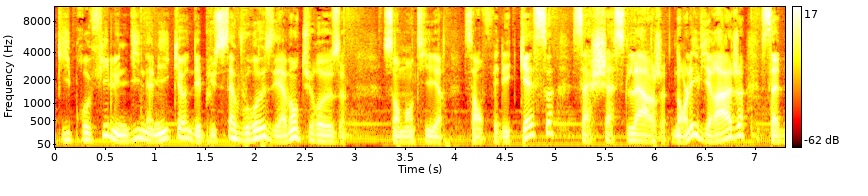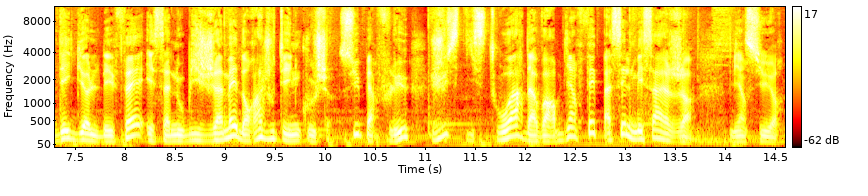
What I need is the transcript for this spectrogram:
qui profile une dynamique des plus savoureuses et aventureuses. Sans mentir, ça en fait des caisses, ça chasse large dans les virages, ça dégueule des faits et ça n'oublie jamais d'en rajouter une couche superflue, juste histoire d'avoir bien fait passer le message. Bien sûr,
